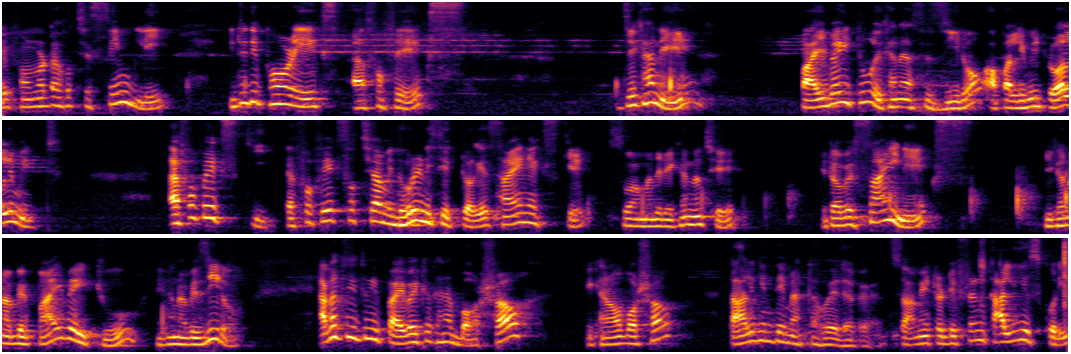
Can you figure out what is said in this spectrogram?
এই ফর্মুলাটা হচ্ছে simply e to the power x f of x যেখানে পাই বাই টু এখানে আছে zero upper limit lower limit f of x কি? এফ অফ এক্স হচ্ছে আমি ধরে নিছি একটু আগে সাইন এক্স কে সো আমাদের এখানে আছে, এটা হবে সাইন এক্স এখানে হবে পাই বাই টু এখানে হবে জিরো এখন যদি তুমি পাই বাই টু এখানে বসাও, এখানেও বসাও, তাহলে কিন্তু এই ম্যাথটা হয়ে যাবে। সো আমি একটা ডিফারেন্ট কালি ইউজ করি।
